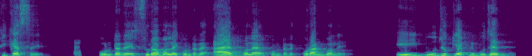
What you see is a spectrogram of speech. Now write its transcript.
ঠিক আছে? কোনটারে সূরা বলে কোনটারে আয়াত বলে আর কোনটারে কোরআন বলে? এই বুঝো কি আপনি বুঝেন?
